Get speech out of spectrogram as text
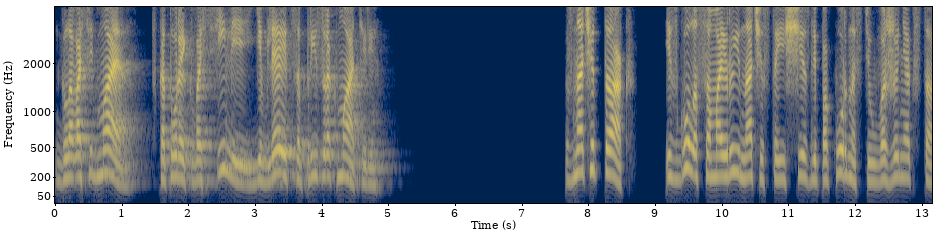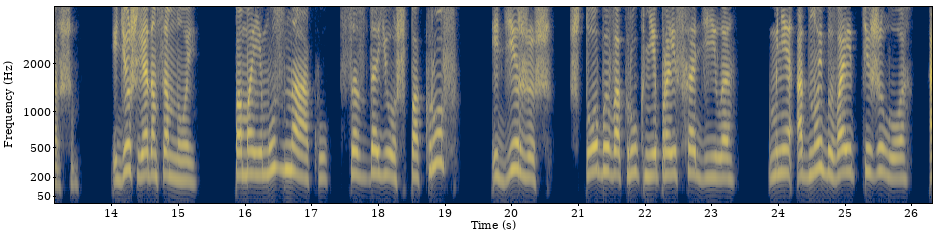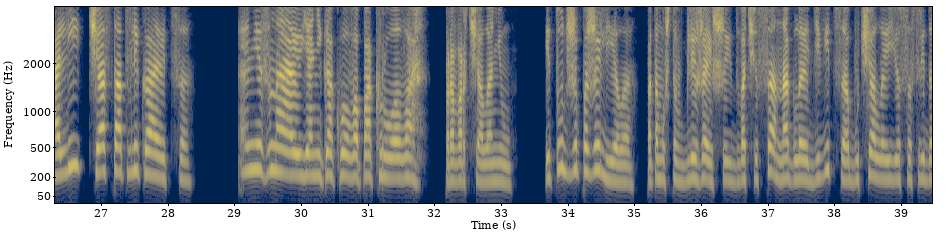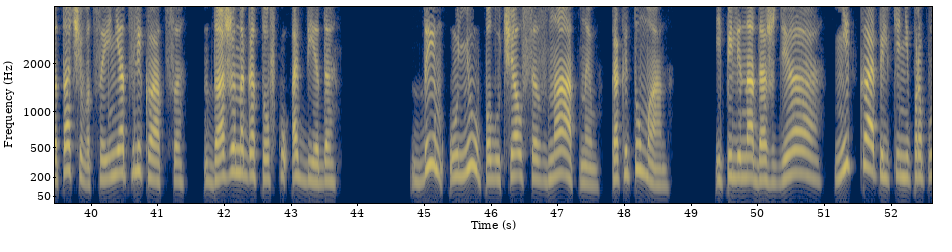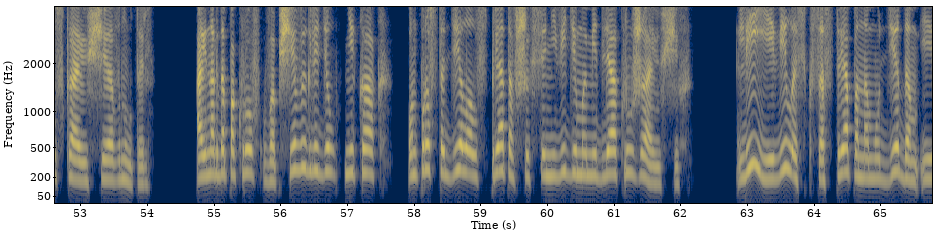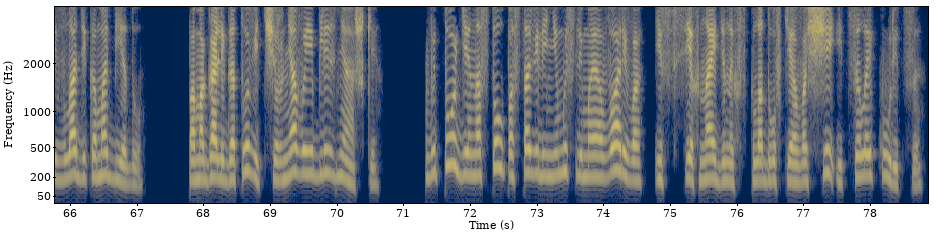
Глава седьмая, в которой к Василии является призрак матери. Значит так. Из голоса Майры начисто исчезли покорность и уважение к старшим. Идешь рядом со мной. По моему знаку создаешь покров и держишь, что бы вокруг не происходило. Мне одной бывает тяжело. Али часто отвлекается. «Не знаю я никакого покрова», — проворчала Ню. И тут же пожалела, потому что в ближайшие два часа наглая девица обучала ее сосредотачиваться и не отвлекаться, даже на готовку обеда. Дым у Ню получался знатным, как и туман. И пелена дождя, ни капельки не пропускающая внутрь. А иногда покров вообще выглядел никак. Он просто делал спрятавшихся невидимыми для окружающих. Ли явилась к состряпанному дедом и Владиком обеду. Помогали готовить чернявые близняшки. В итоге на стол поставили немыслимое варево из всех найденных в кладовке овощей и целой курицы.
